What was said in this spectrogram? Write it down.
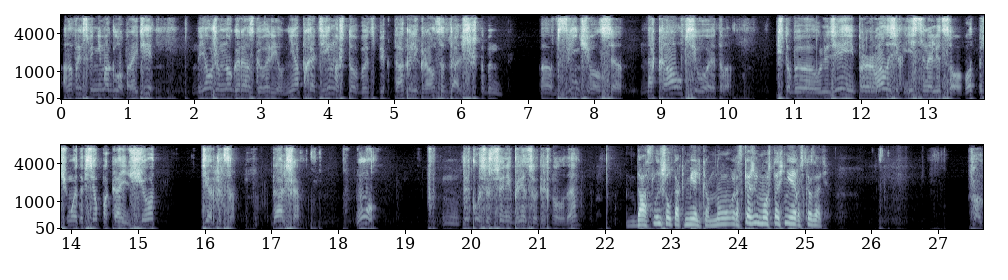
оно, в принципе, не могло пройти. Но я уже много раз говорил, необходимо, чтобы спектакль игрался дальше, чтобы Э, взвинчивался накал всего этого, чтобы у людей прорвалось их истинное лицо. Вот почему это все пока еще терпится. Дальше. Ну, ты в курсе, что сегодня Грецию тряхнуло, да? Да, слышал так мельком. Ну, расскажи, может, точнее рассказать. Хм,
